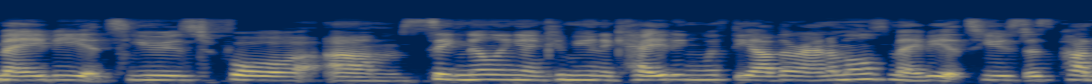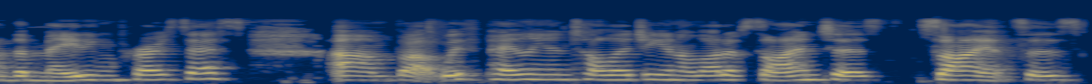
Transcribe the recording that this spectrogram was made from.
maybe it's used for um, signaling and communicating with the other animals. Maybe it's used as part of the mating process. Um, but with paleontology and a lot of scientists, sciences,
